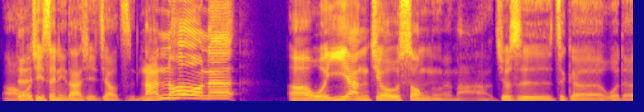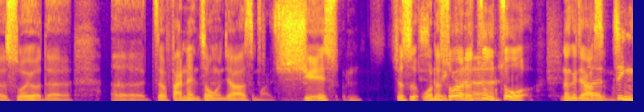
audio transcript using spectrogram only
啊，我去申请大学教职，然后呢，啊，我一样就送了嘛，就是这个我的所有的呃，这翻成中文叫什么学，就是我的所有的著作。那个叫什么？近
